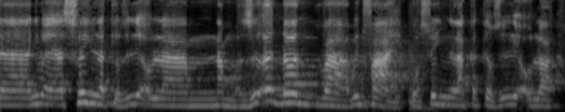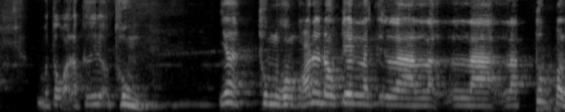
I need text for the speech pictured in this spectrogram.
à như vậy string là kiểu dữ liệu là nằm ở giữa đơn và bên phải của string là cái kiểu dữ liệu là mà tôi gọi là cái dữ liệu thùng nhá. Thùng gồm có là đầu tiên là là là là, là tuple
